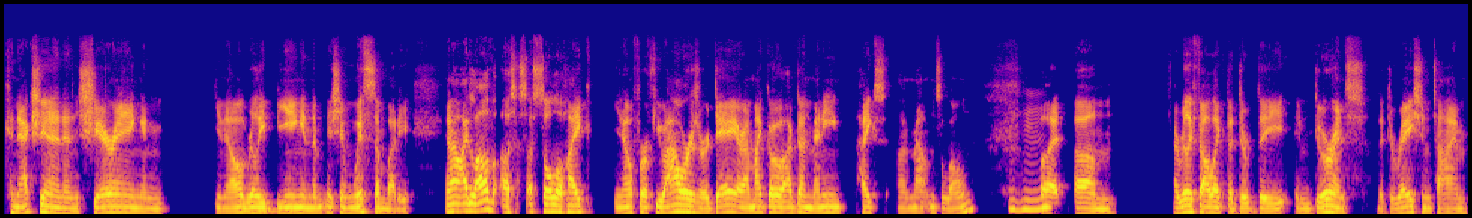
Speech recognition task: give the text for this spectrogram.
connection and sharing and you know, really being in the mission with somebody. And I love a, a solo hike, you know, for a few hours or a day or I might go I've done many hikes on mountains alone. Mm-hmm. But um I really felt like the the endurance, the duration time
